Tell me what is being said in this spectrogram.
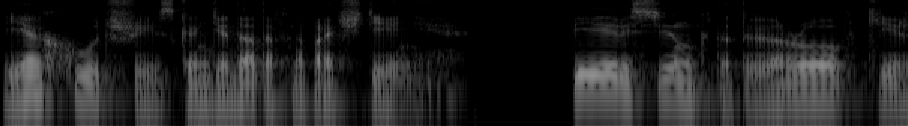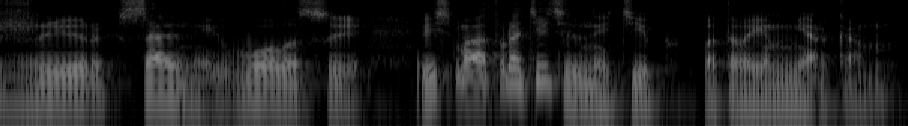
Я худший из кандидатов на прочтение. Пирсинг, татуировки, жир, сальные волосы. Весьма отвратительный тип по твоим меркам.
